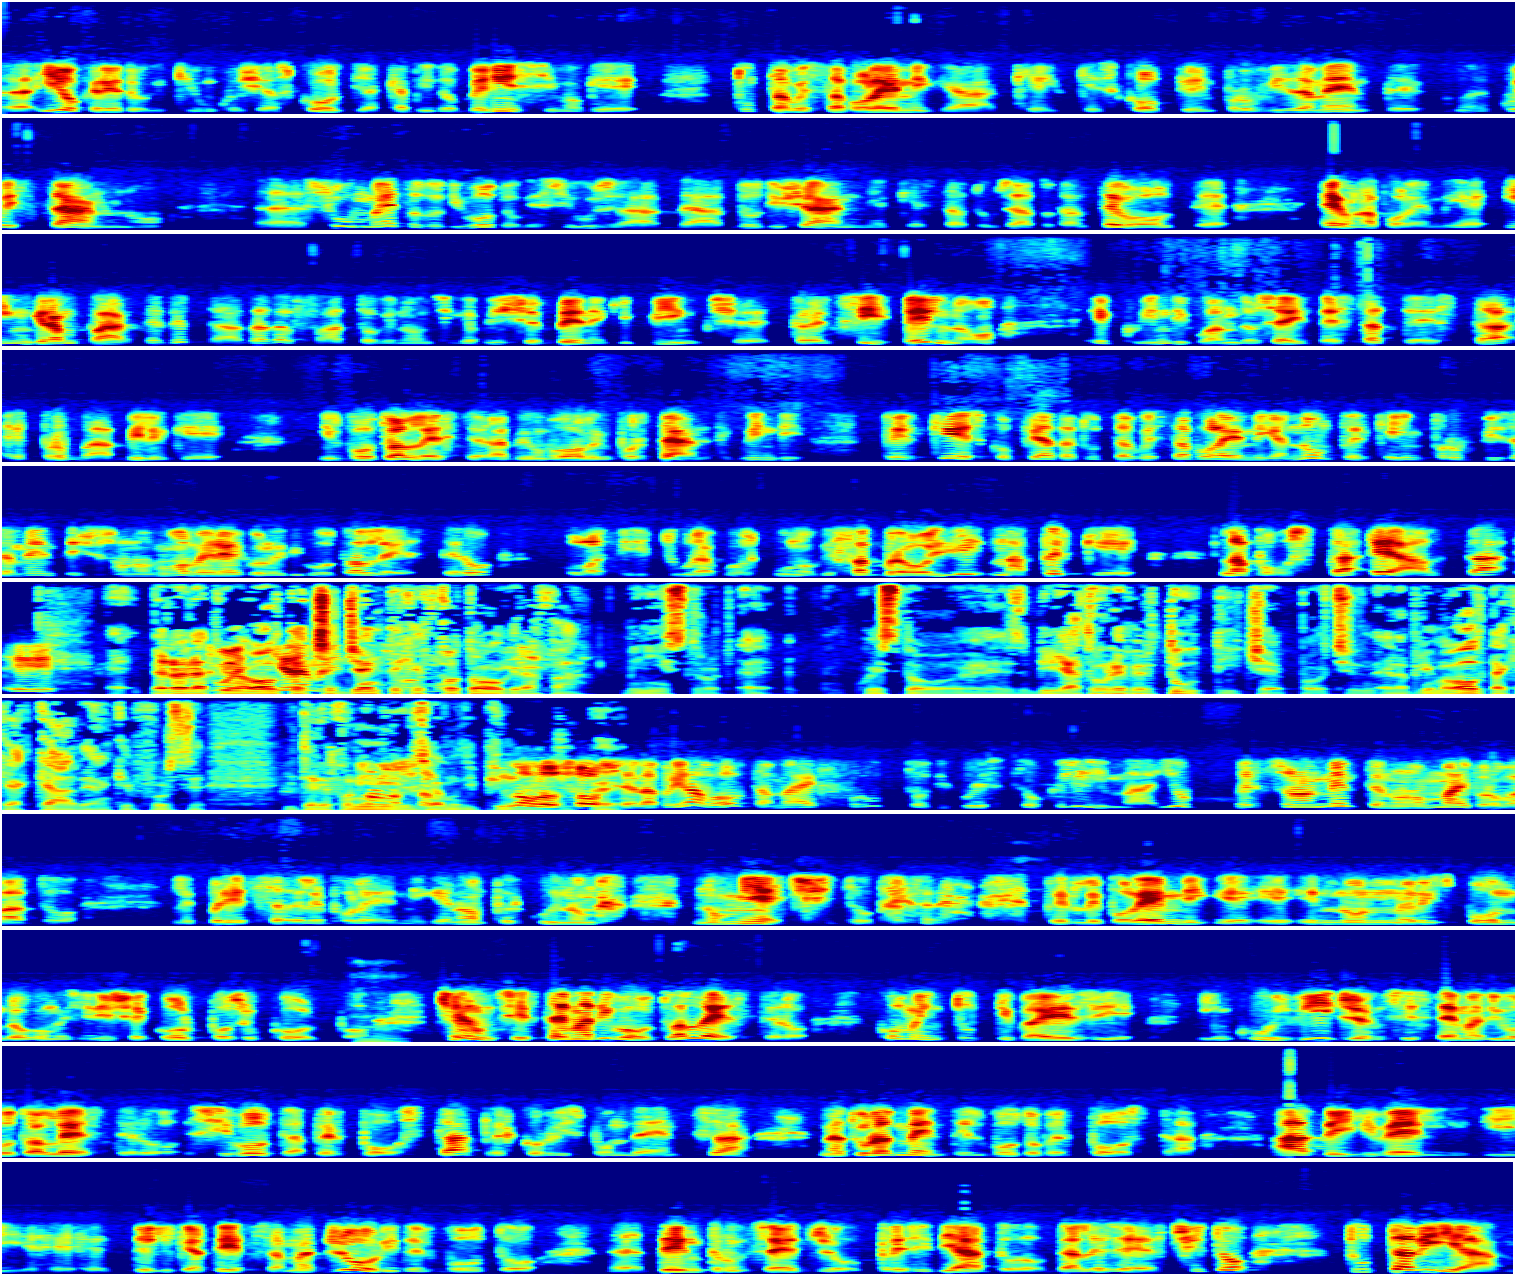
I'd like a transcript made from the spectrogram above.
Eh, io credo che chiunque ci ascolti ha capito benissimo che tutta questa polemica che, che scoppia improvvisamente eh, quest'anno eh, su un metodo di voto che si usa da 12 anni e che è stato usato tante volte è una polemica in gran parte dettata dal fatto che non si capisce bene chi vince tra il sì e il no e quindi quando sei testa a testa è probabile che il voto all'estero abbia un ruolo importante. Quindi perché è scoppiata tutta questa polemica? Non perché improvvisamente ci sono nuove regole di voto all'estero o addirittura qualcuno che fa brogli, ma perché la posta è alta e... Eh, però è la prima volta c'è gente che fotografa, Ministro. Eh, questo è sbiriatore per tutti, cioè, è la prima volta che accade, anche forse i telefonini li so, usiamo di più. Non lo so eh. se è la prima volta, ma è frutto di questo clima. Io personalmente non ho mai provato l'ebbrezza delle polemiche, no? per cui non, non, mi eccito per, per le polemiche e, e, non rispondo, come si dice, colpo su colpo. Mm. C'è un sistema di voto all'estero, come in tutti i paesi in cui vige un sistema di voto all'estero, si vota per posta, per corrispondenza. Naturalmente il voto per posta ha dei livelli di eh, delicatezza maggiori del voto eh, dentro un seggio presidiato dall'esercito. Tuttavia,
